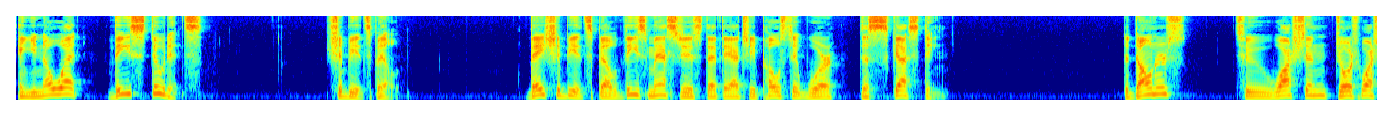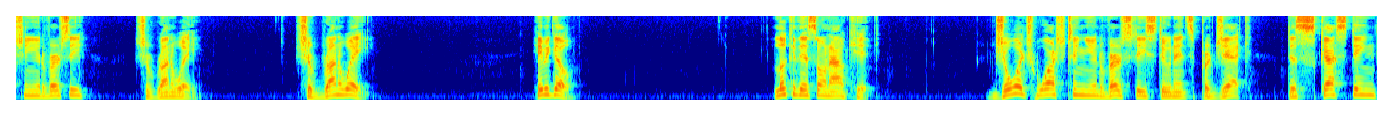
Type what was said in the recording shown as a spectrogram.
And you know what? These students should be expelled. They should be expelled. These messages that they actually posted were disgusting. The donors to Washington, George Washington University, should run away. Should run away. Here we go. Look at this on Outkick. George Washington University students project disgusting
